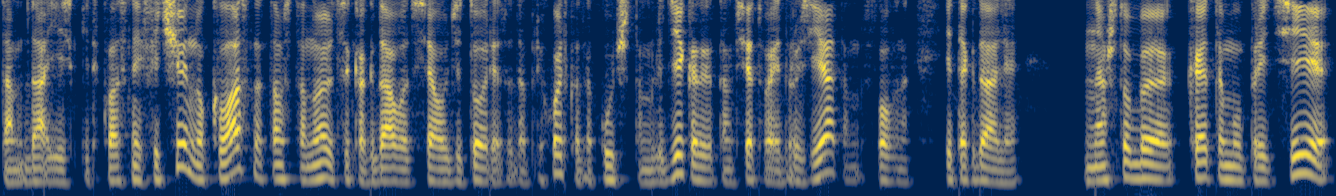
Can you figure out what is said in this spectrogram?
там, да, есть какие-то классные фичи, но классно там становится, когда вот вся аудитория туда приходит, когда куча там людей, когда там все твои друзья, там, условно, и так далее. Но чтобы к этому прийти,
